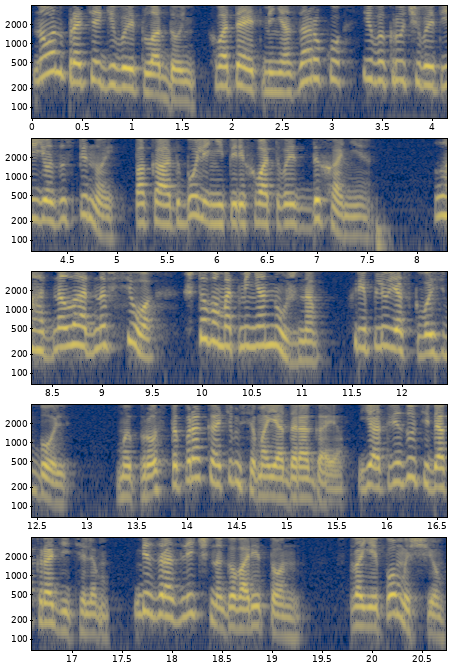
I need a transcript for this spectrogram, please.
но он протягивает ладонь, хватает меня за руку и выкручивает ее за спиной, пока от боли не перехватывает дыхание. «Ладно, ладно, все. Что вам от меня нужно?» Хриплю я сквозь боль. «Мы просто прокатимся, моя дорогая. Я отвезу тебя к родителям», — безразлично говорит он. «С твоей помощью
